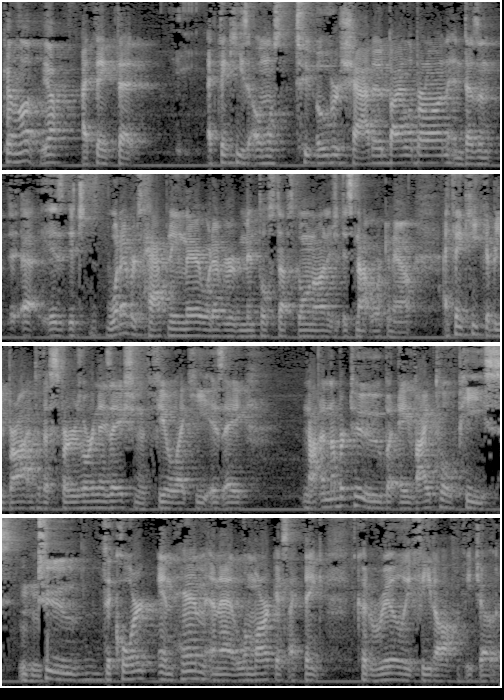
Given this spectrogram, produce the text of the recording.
Kevin Love, yeah. I think that I think he's almost too overshadowed by LeBron and doesn't uh, is it's whatever's happening there, whatever mental stuff's going on, it's, it's not working out. I think he could be brought into the Spurs organization and feel like he is a not a number two, but a vital piece to the court. And him and uh, Lamarcus, I think, could really feed off of each other.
